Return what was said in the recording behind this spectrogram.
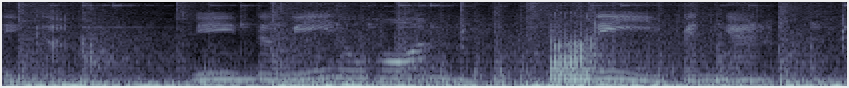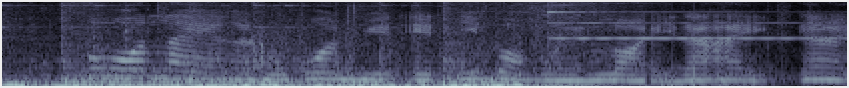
ติกันนี่ตรงนี้ทุกคน นี่เป็นไงโคตรแรงอะทุกคน VS นี่บอกเลยลอยได้ง่าย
